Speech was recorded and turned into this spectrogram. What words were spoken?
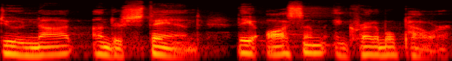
do not understand the awesome, incredible power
